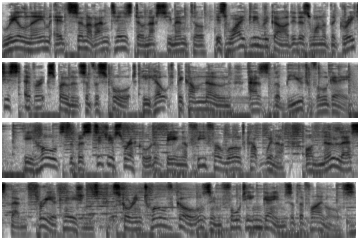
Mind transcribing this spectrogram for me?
Real name Edson Arantes do Nascimento, is widely regarded as one of the greatest ever exponents of the sport he helped become known as the beautiful game. He holds the prestigious record of being a FIFA World Cup winner on no less than three occasions, scoring 12 goals in 14 games at the finals.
